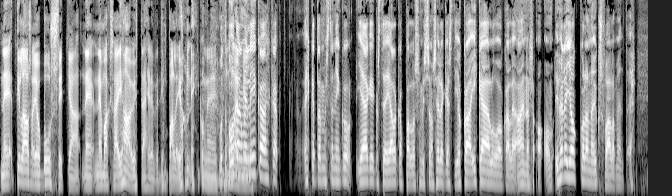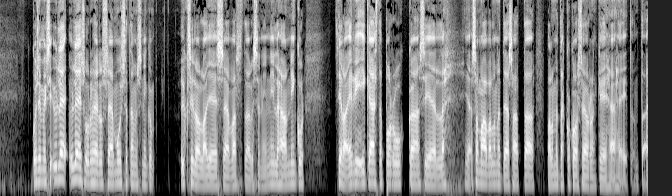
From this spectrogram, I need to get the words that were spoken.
ne tilausajobussit ja ne, ne maksaa ihan yhtä helvetin paljon. Niin kuin Niin. Mutta puhutaanko me liikaa ehkä, ehkä tämmöistä niinku jääkiekosta ja jalkapallossa, missä on selkeästi joka ikäluokalle aina, yhdellä joukkueella aina yksi valmentaja. Kun esimerkiksi yle, yleisurheilussa ja muissa tämmöisissä niinku yksilölajeissa ja vastaavissa, niin niillähän on niinku, siellä on eri ikäistä porukkaa siellä. Ja sama valmentaja saattaa valmentaa koko seuran keihääheiton tai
